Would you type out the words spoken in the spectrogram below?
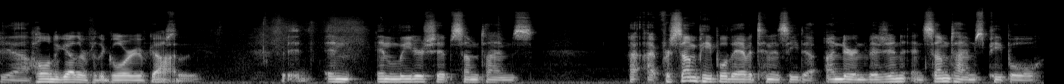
Yeah. pulling together for the glory of God. Absolutely. In in leadership, sometimes I, I, for some people they have a tendency to under envision, and sometimes people.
